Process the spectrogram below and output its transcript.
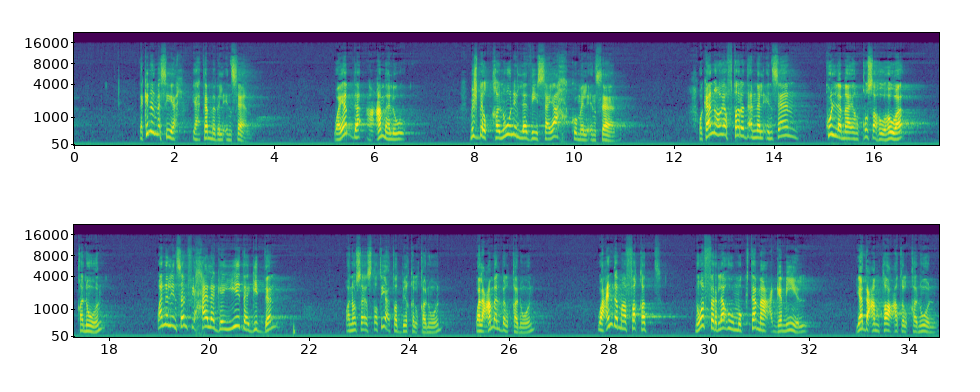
لكن المسيح يهتم بالإنسان. ويبدأ عمله مش بالقانون الذي سيحكم الإنسان. وكأنه يفترض أن الإنسان كل ما ينقصه هو قانون وأن الإنسان في حالة جيدة جدا وأنه سيستطيع تطبيق القانون. والعمل بالقانون وعندما فقط نوفر له مجتمع جميل يدعم طاعة القانون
